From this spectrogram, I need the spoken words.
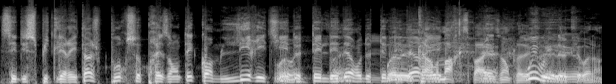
se disputent l'héritage pour se présenter comme l'héritier de tel leader ou de tel leader. Karl Marx, par par exemple. Avec oui, oui, le, voilà.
